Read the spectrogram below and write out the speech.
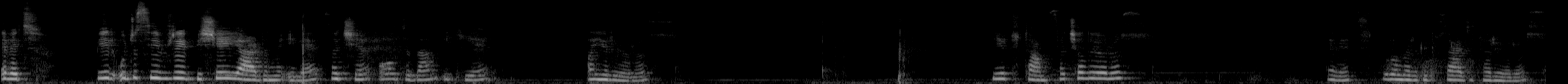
Evet, bir ucu sivri bir şey yardımı ile saçı ortadan ikiye ayırıyoruz. Bir tutam saç alıyoruz. Evet, buraları da güzelce tarıyoruz.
